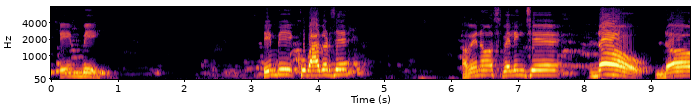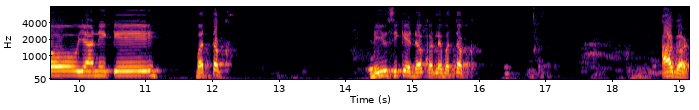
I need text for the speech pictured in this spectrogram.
team B team B ખૂબ આગળ છે હવેનો સ્પેલિંગ છે ડવ ડવ યાની કે બતક ડીયુસી કે ડક એટલે બતક આગળ.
